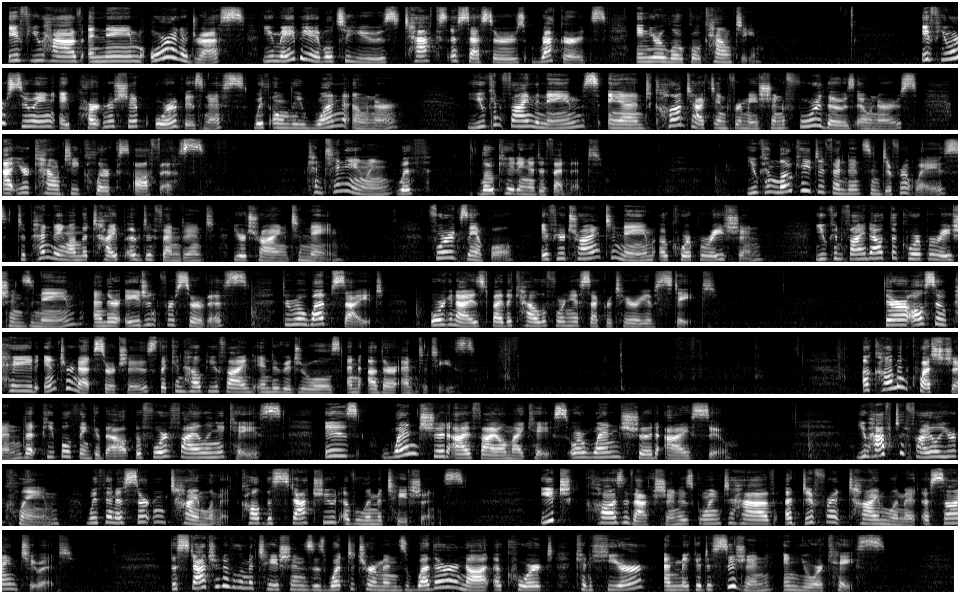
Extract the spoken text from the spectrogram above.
If you have a name or an address, you may be able to use tax assessor's records in your local county. If you are suing a partnership or a business with only one owner, you can find the names and contact information for those owners at your county clerk's office. Continuing with locating a defendant. You can locate defendants in different ways, depending on the type of defendant you're trying to name. For example, if you're trying to name a corporation, you can find out the corporation's name and their agent for service through a website organized by the California Secretary of State. There are also paid internet searches that can help you find individuals and other entities. A common question that people think about before filing a case is when should I file my case or when should I sue? You have to file your claim within a certain time limit called the statute of limitations. Each cause of action is going to have a different time limit assigned to it. The statute of limitations is what determines whether or not a court can hear and make a decision in your case.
